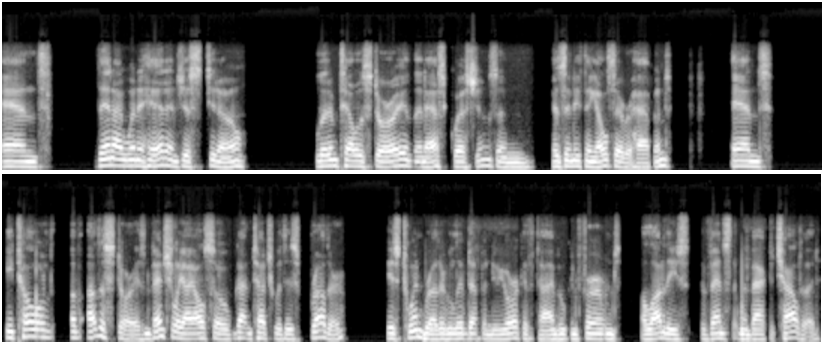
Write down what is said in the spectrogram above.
And then I went ahead and just, you know, let him tell his story and then ask questions and has anything else ever happened? And he told of other stories. And eventually I also got in touch with his brother, his twin brother, who lived up in New York at the time, who confirmed a lot of these events that went back to childhood.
